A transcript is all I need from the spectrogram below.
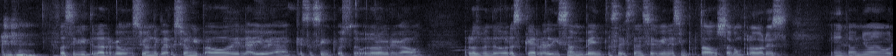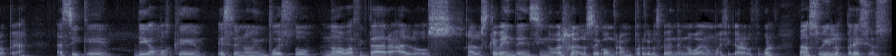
facilita la recaudación, declaración y pago de la IVA, que es ese impuesto de valor agregado, a los vendedores que realizan ventas a distancia de bienes importados a compradores en la Unión Europea. Así que digamos que este nuevo impuesto no va a afectar a los, a los que venden, sino a los que compran, porque los que venden no van a modificar los... Bueno, van a subir los precios.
